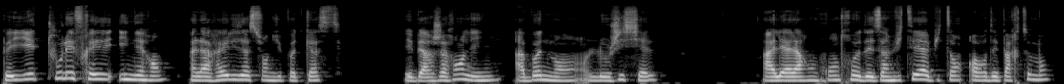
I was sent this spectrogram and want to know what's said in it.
payer tous les frais inhérents à la réalisation du podcast, hébergeur en ligne, abonnement, logiciel, aller à la rencontre des invités habitant hors département,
